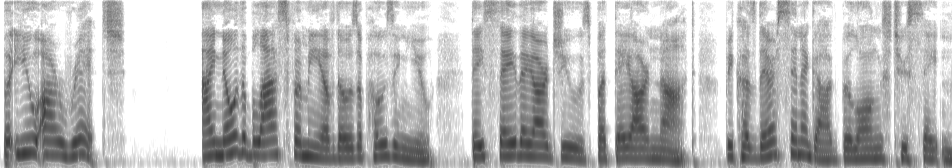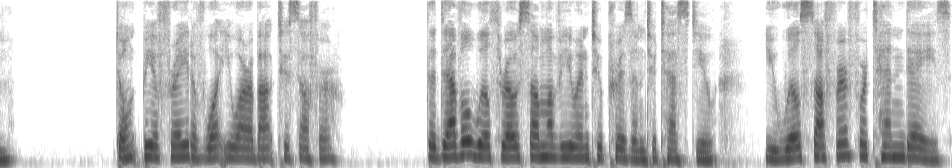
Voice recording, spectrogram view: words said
But you are rich. I know the blasphemy of those opposing you. They say they are Jews, but they are not, because their synagogue belongs to Satan. Don't be afraid of what you are about to suffer. The devil will throw some of you into prison to test you. You will suffer for ten days,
